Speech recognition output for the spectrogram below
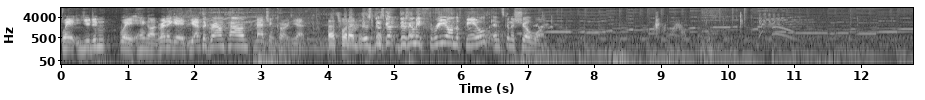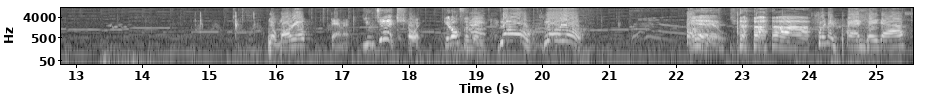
Wait, you didn't. Wait, hang on, Renegade. You have the ground pound matching cards. Yeah. That's what I just. There's there's gonna, there's gonna be three on the field, and it's gonna show one. No, Mario. Damn it. You dick! Oh wait. Get off of me! No, Mario. Fuck Yeah. you. Friggin' pancake ass.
